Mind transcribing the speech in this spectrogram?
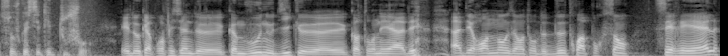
Sauf que c'était tout faux. Et donc un professionnel comme vous nous dit que euh, quand on est à des, à des rendements aux alentours de 2-3%, c'est réel.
